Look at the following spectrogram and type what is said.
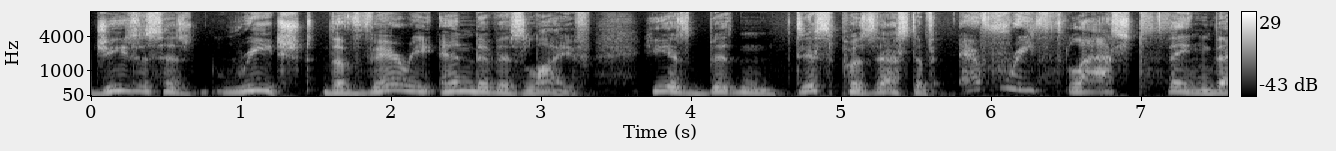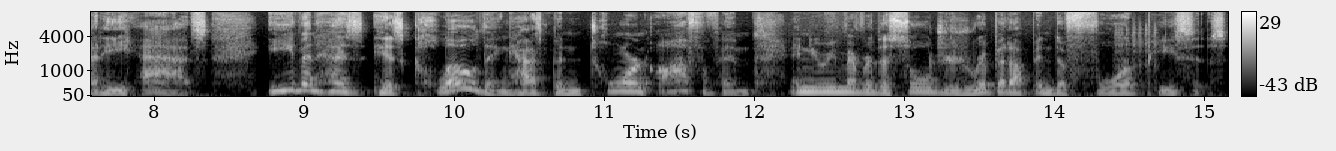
Jesus has reached the very end of his life. He has been dispossessed of every last thing that he has. Even has his clothing has been torn off of him. And you remember the soldiers rip it up into four pieces,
